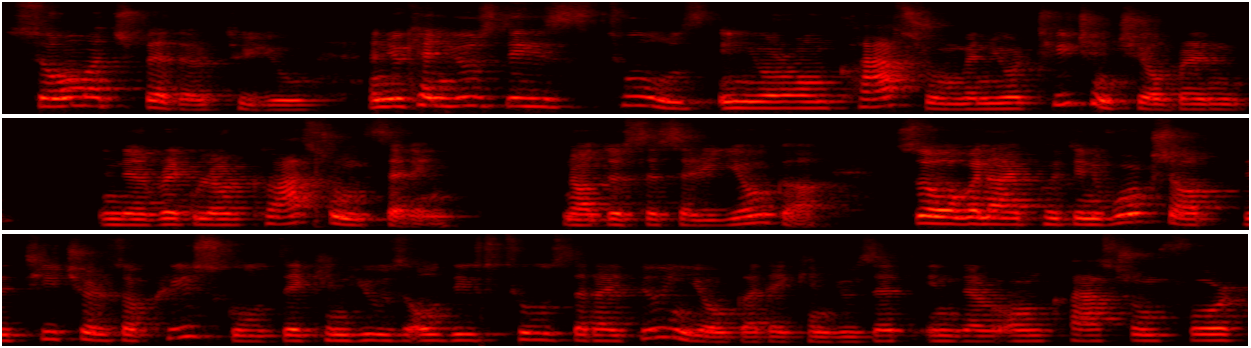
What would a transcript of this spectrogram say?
so much better to you. And you can use these tools in your own classroom when you're teaching children in a regular classroom setting, not necessarily yoga. So when I put in a workshop, the teachers of preschools, they can use all these tools that I do in yoga. They can use it in their own classroom for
